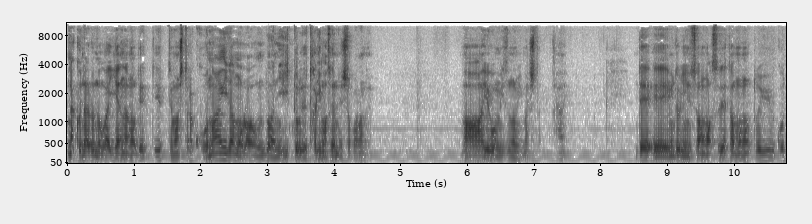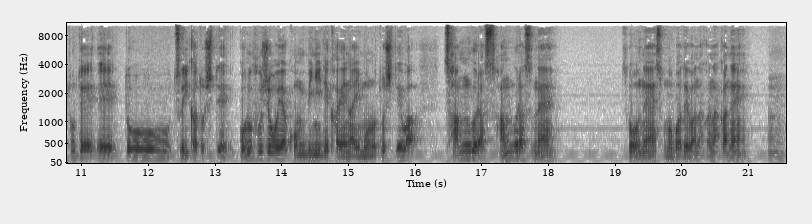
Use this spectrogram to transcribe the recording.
なくなるのが嫌なのでって言ってましたら、この間のラウンドは2リットルで足りませんでしたからね。まあ、よう水飲みました。はい。で、えー、みどりんさん忘れたものということで、えーっと、追加として、ゴルフ場やコンビニで買えないものとしては、サングラス、サングラスね。そうね、その場ではなかなかね。うん。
